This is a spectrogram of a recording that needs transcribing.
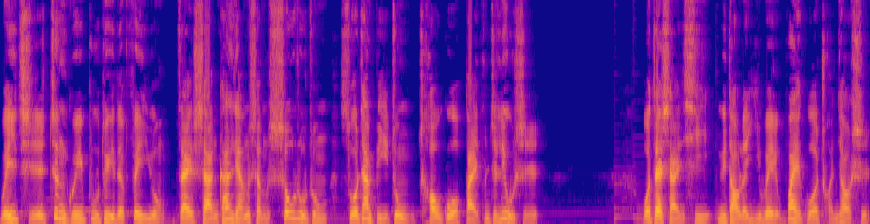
维持正规部队的费用在陕甘两省收入中所占比重超过百分之六十。我在陕西遇到了一位外国传教士，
